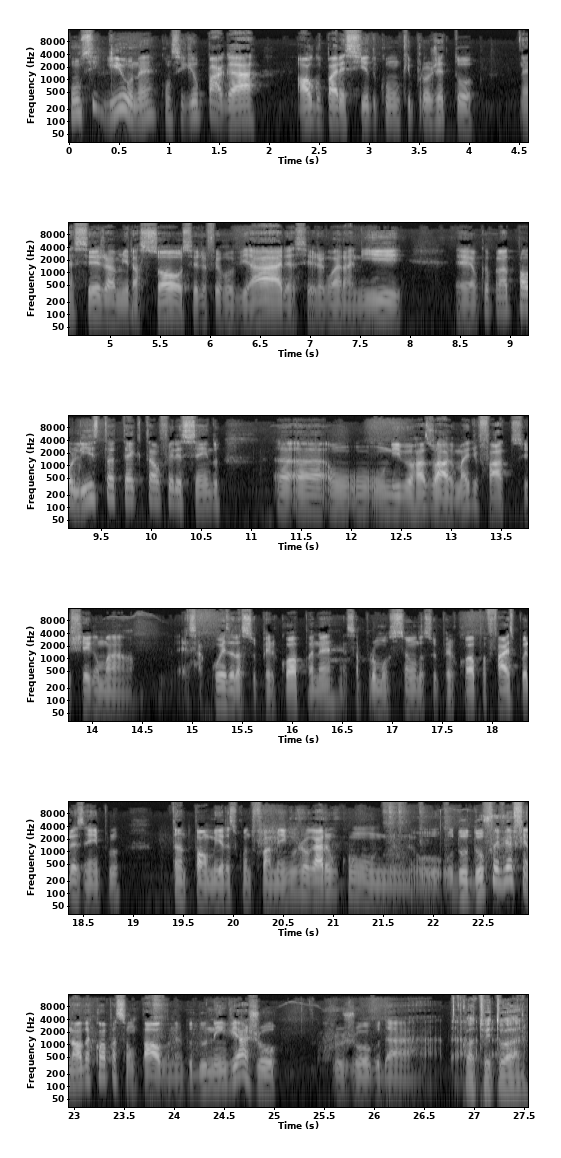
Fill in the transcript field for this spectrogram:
conseguiu, né? Conseguiu pagar algo parecido com o que projetou. Né? Seja Mirassol, seja Ferroviária, seja Guarani, é, o Campeonato Paulista até que está oferecendo uh, uh, um, um, nível razoável, mas de fato, se chega uma essa coisa da Supercopa, né? Essa promoção da Supercopa faz, por exemplo, tanto Palmeiras quanto Flamengo jogaram com o, o Dudu foi ver a final da Copa São Paulo, né? O Dudu nem viajou pro jogo da, da contra o Ituano.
